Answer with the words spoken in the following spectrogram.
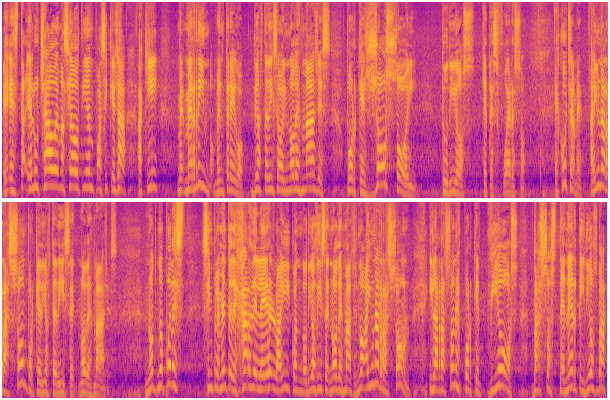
He, luchado demasiado tiempo, así que ya aquí me, me rindo, me entrego. Dios te dice hoy, no desmayes, porque yo soy tu Dios que te esfuerzo. Escúchame, hay una razón por qué Dios te dice, no desmayes. No, no puedes simplemente dejar de leerlo ahí cuando Dios dice no desmayes. No, hay una razón. Y la razón es porque Dios va a sostenerte y Dios va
